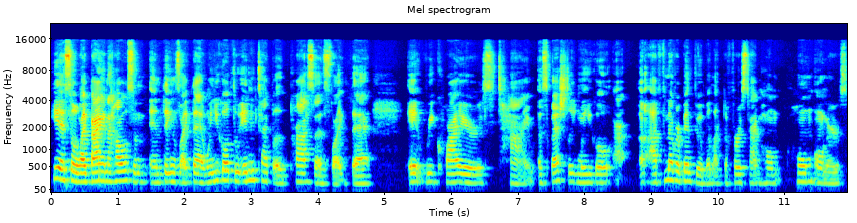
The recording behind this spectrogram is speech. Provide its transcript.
yeah, so like buying a house and, and things like that, when you go through any type of process like that, it requires time, especially when you go. I, I've never been through it, but like the first time home homeowners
